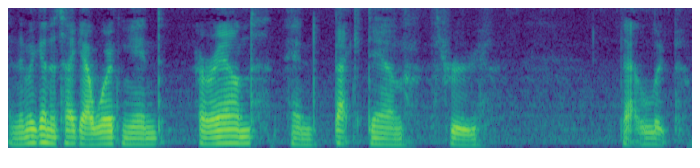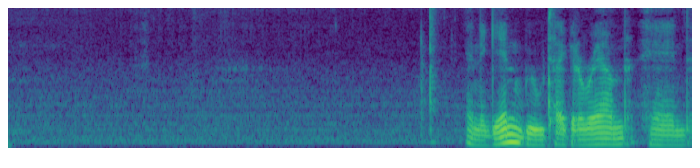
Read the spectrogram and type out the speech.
And then we're going to take our working end around and back down through that loop. And again we'll take it around and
